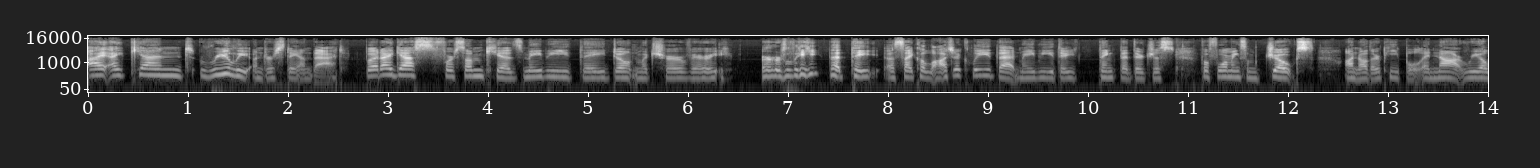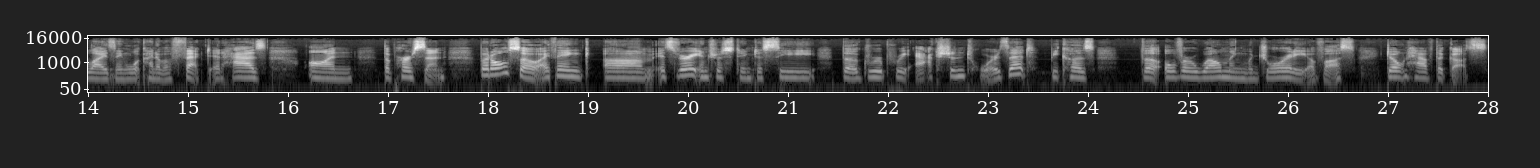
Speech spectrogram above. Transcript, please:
I I can't really understand that. But I guess for some kids, maybe they don't mature very early that they uh, psychologically that maybe they think that they're just performing some jokes on other people and not realizing what kind of effect it has on the person. But also, I think um, it's very interesting to see the group reaction towards it because the overwhelming majority of us don't have the guts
